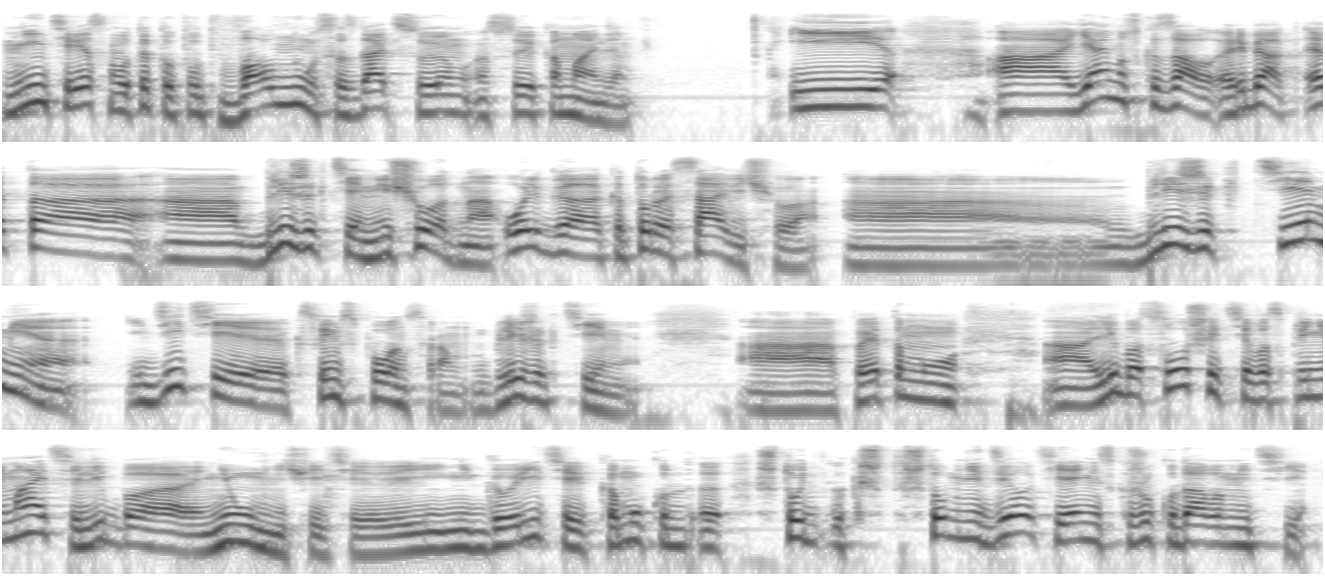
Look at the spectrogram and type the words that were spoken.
Мне интересно вот эту вот волну создать в, своем, в своей команде. И а, я ему сказал, ребят, это а, ближе к теме. Еще одна, Ольга, которая Савичева. А, ближе к теме, идите к своим спонсорам, ближе к теме. А, поэтому а, либо слушайте, воспринимайте, либо не умничайте и не говорите, кому куда, что, что мне делать, я не скажу, куда вам идти.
